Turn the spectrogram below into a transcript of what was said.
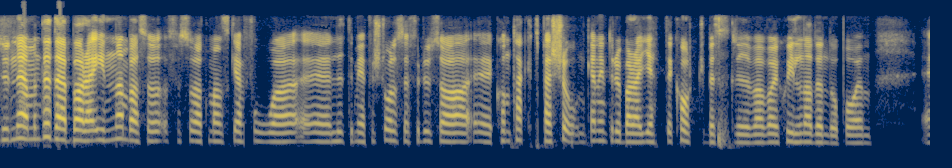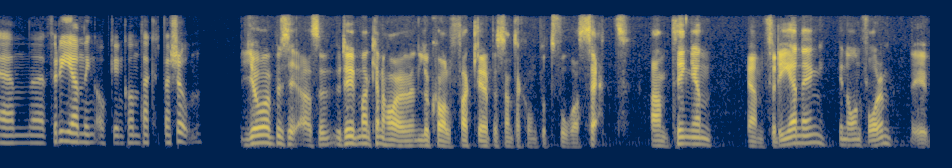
Du nämnde där bara innan bara så, så att man ska få eh, lite mer förståelse för du sa eh, kontaktperson. Kan inte du bara jättekort beskriva vad är skillnaden då på en, en förening och en kontaktperson? Ja precis, alltså, det, man kan ha en lokal facklig representation på två sätt. Antingen en förening i någon form, det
